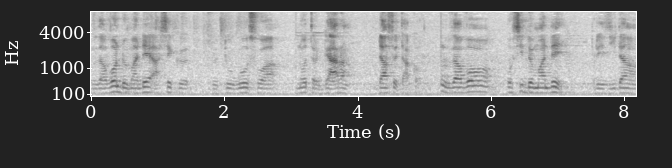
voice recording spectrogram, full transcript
nous avons demandé à ce que le Togo soit notre garant dans cet accord. Nous avons aussi demandé au président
